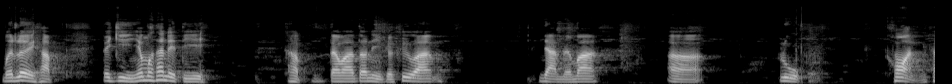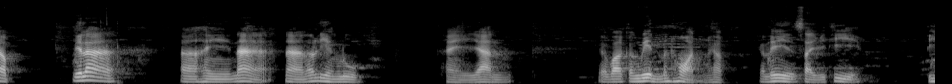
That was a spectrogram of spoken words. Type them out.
เบิดเลยครับ แต่กี้ยังบ่ทันได้ตี ครับ แต่ว่าตอนนี้ก็คือว่าย่านแบบว่าอ่าลูกห่อนครับ เวลาอ่าให้หน้าหน้าแล้วเลี้ยงลูกให้ย่านแบบว่ากลางเว้นมันห่อนครับก็เลยใส่วิธีตี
